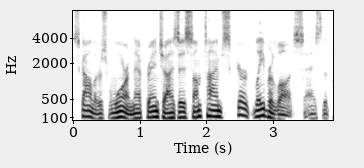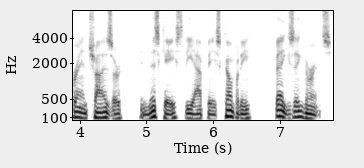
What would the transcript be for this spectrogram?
Scholars warn that franchises sometimes skirt labor laws, as the franchisor in this case the app based company, begs ignorance.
